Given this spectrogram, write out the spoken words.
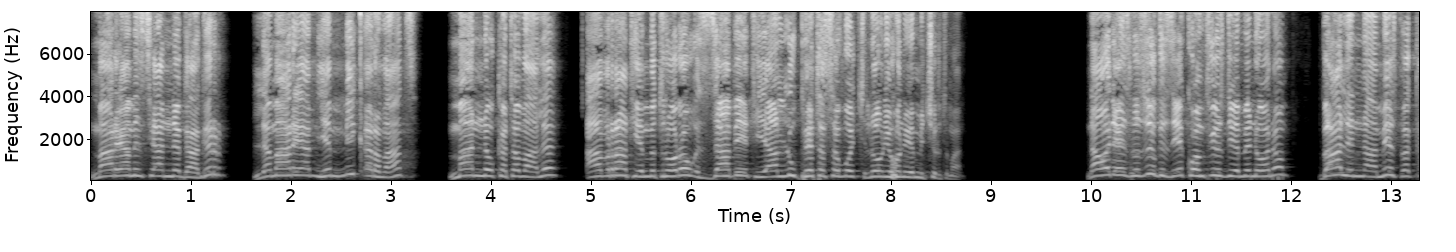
ማርያምን ሲያነጋግር ለማርያም የሚቀርባት ማን ነው ከተባለ አብራት የምትኖረው እዛ ቤት ያሉ ቤተሰቦች ሊሆኑ የሚችሉት ማለት nowadays ብዙ ጊዜ confused የምንሆነው ባልና ሚስት በቃ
